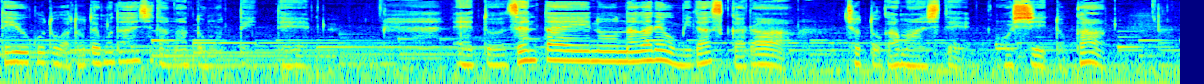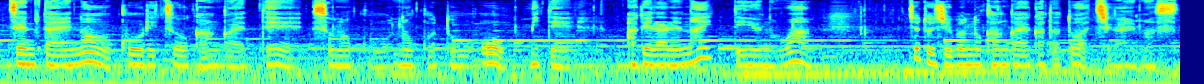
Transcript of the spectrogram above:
ていうことがとても大事だなと思っていて、えーと、全体の流れを乱すからちょっと我慢してほしいとか全体の効率を考えてその子のことを見てあげられないっていうのはちょっと自分の考え方とは違います。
